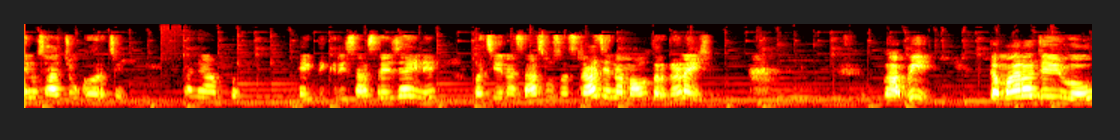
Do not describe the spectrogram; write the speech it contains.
એનું સાચું ઘર છે. અને આમ પણ એક દીકરી સાસરે જાય ને, પછી એના સાસુ સસરા જ એના માવતર ગણાય છે. ભાભી, તમારા જેવી વહુ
